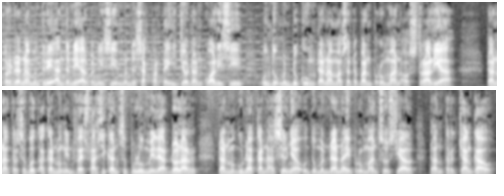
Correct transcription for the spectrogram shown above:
Perdana Menteri Anthony Albanese mendesak Partai Hijau dan Koalisi untuk mendukung dana masa depan perumahan Australia. Dana tersebut akan menginvestasikan 10 miliar dolar dan menggunakan hasilnya untuk mendanai perumahan sosial dan terjangkau.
